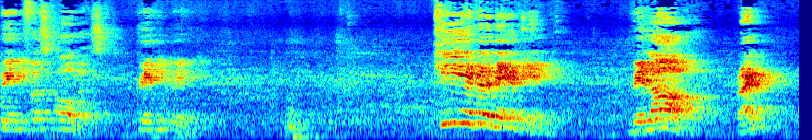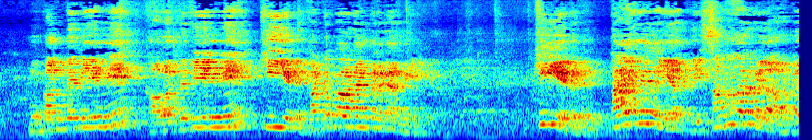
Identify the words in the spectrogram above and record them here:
21st August 2020. කීයටද මේක තියෙන්නේ? වෙලාව, right? මොකක්ද තියෙන්නේ? කවද්ද තියෙන්නේ? කීයට? කටපාඩම් කරගන්න එක. කීයටද? ටයිම් එක ලියද්දී සමහර වෙලාවට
